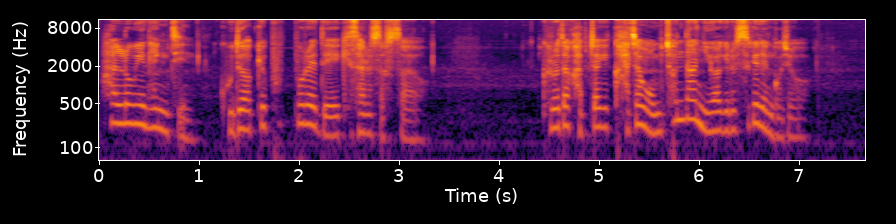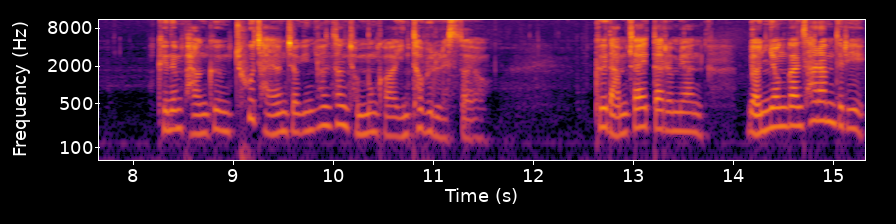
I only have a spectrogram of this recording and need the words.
할로윈 행진, 고등학교 풋볼에 대해 기사를 썼어요. 그러다 갑자기 가장 엄청난 이야기를 쓰게 된 거죠. 그는 방금 초자연적인 현상 전문가와 인터뷰를 했어요. 그 남자에 따르면 몇 년간 사람들이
